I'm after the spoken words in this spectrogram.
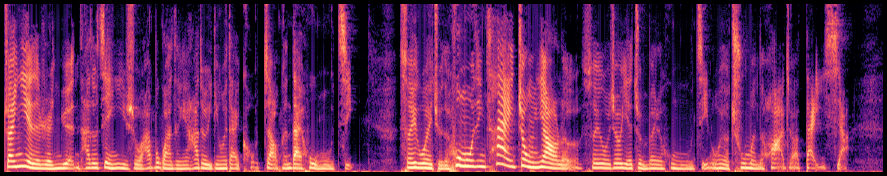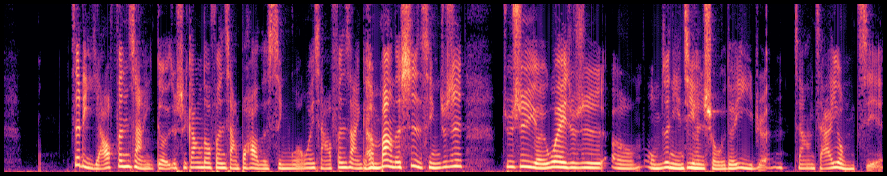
专业的人员，他都建议说，他不管怎样，他都一定会戴口罩跟戴护目镜。所以我也觉得护目镜太重要了，所以我就也准备了护目镜。如果有出门的话，就要戴一下。这里也要分享一个，就是刚刚都分享不好的新闻，我也想要分享一个很棒的事情，就是就是有一位就是呃，我们这年纪很熟的艺人，这样贾永杰，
